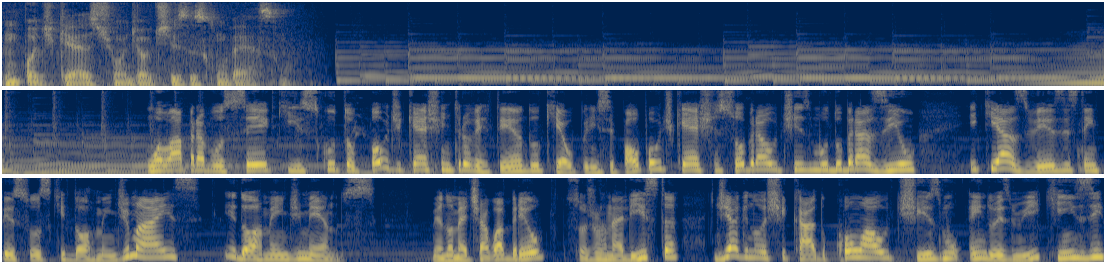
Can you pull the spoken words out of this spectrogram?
um podcast onde autistas conversam. Um olá para você que escuta o podcast Introvertendo, que é o principal podcast sobre autismo do Brasil e que às vezes tem pessoas que dormem demais e dormem de menos. Meu nome é Thiago Abreu, sou jornalista, diagnosticado com autismo em 2015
